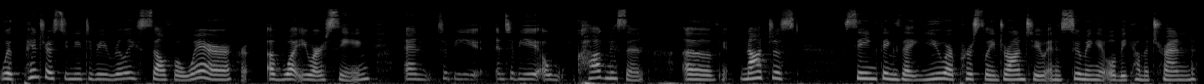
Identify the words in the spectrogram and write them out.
With Pinterest you need to be really self-aware of what you are seeing and to be and to be a, cognizant of not just seeing things that you are personally drawn to and assuming it will become a trend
